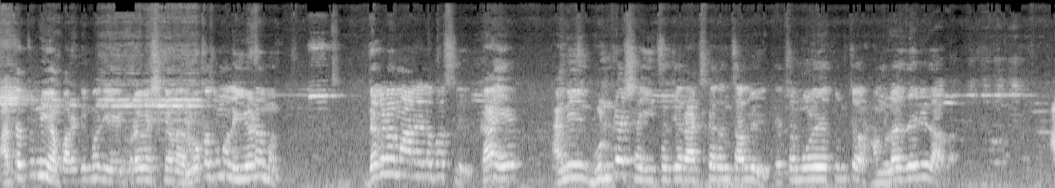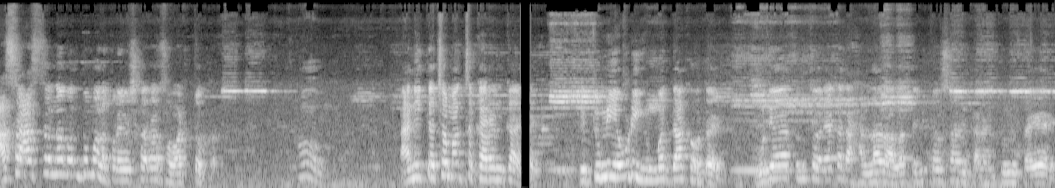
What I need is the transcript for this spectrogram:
आता तुम्ही या पार्टीमध्ये प्रवेश केला लोक तुम्हाला येडं म्हण दगड मारायला बसले. काय आहे? आणि गुंडशाहीचं जे राजकारण चालू आहे त्याच्यामुळे तुमच्यावर हमला जरी झाला असं असताना पण तुम्हाला प्रवेश करा असं वाटतं का? हो. आणि त्याच्या मागचं कारण काय? की तुम्ही एवढी हिंमत दाखवताय. उद्या तुमच्यावर एखादा हल्ला झाला तरी तो सहन कारण तुम्ही तयार आहे.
